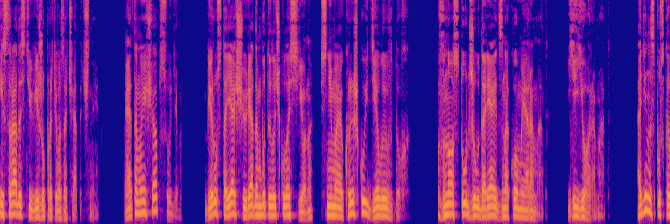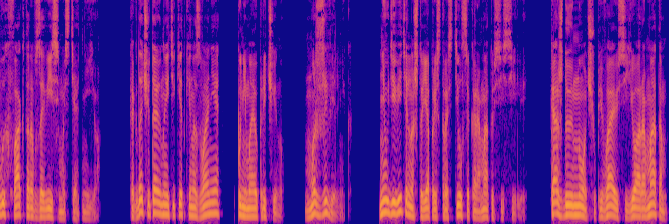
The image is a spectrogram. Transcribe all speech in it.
и с радостью вижу противозачаточные. Это мы еще обсудим. Беру стоящую рядом бутылочку лосьона, снимаю крышку и делаю вдох. В нос тут же ударяет знакомый аромат. Ее аромат. Один из пусковых факторов зависимости от нее. Когда читаю на этикетке название, понимаю причину. Можжевельник. Неудивительно, что я пристрастился к аромату Сесилии. Каждую ночь упиваюсь ее ароматом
